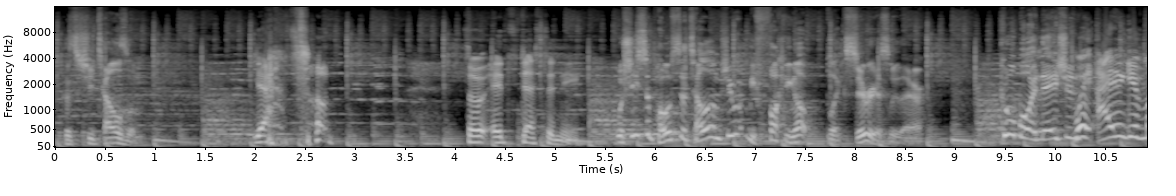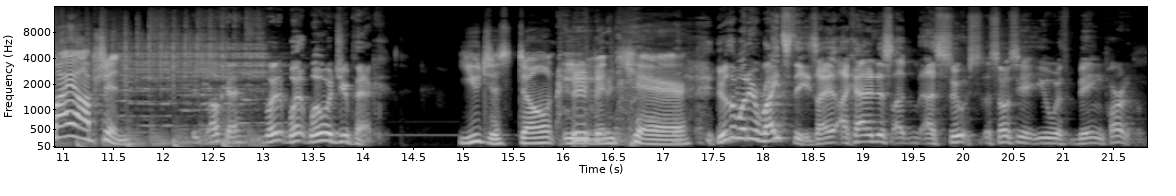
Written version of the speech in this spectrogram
because she tells him. Yeah. So, so it's destiny. Was she supposed to tell him? She might be fucking up like seriously there. Cool boy nation. Wait, I didn't give my option. Okay. What what, what would you pick? You just don't even care. You're the one who writes these. I, I kind of just uh, assu- associate you with being part of them.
